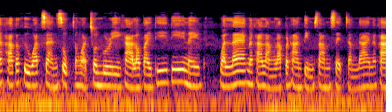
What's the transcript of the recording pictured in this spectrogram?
นะคะก็คือวัดแสนสุขจังหวัดชนบุรีค่ะ เราไปที่ที่ในวันแรกนะคะ หลังรับประทานติ่มซำเสร็จจำได้นะคะ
